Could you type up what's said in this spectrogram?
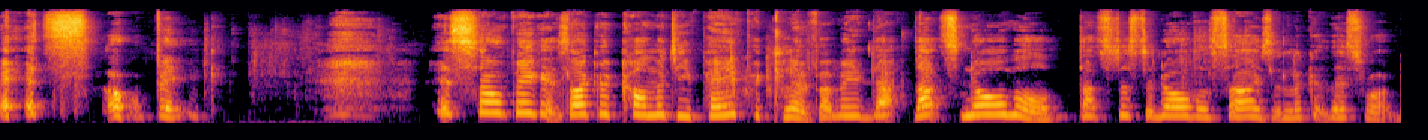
it's so big. It's so big. It's like a comedy paper clip. I mean, that that's normal. That's just a normal size. And look at this one.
